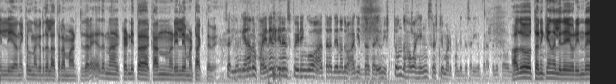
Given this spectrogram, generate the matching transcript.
ಇಲ್ಲಿ ಅನೇಕಲ್ ನಗರದಲ್ಲಿ ಆ ಥರ ಮಾಡ್ತಿದ್ದಾರೆ. ಅದನ್ನು ಖಂಡಿತ ಕಾನೂನು ಅಡಿಯಲ್ಲಿ ಮಟ್ಟ ಹಾಕ್ತೇವೆ ಸರ್ ಇವನಿಗೆ ಏನಾದರೂ ಫೈನಾನ್ಸ್ ಗಿನೆನ್ಸ್ ಫೀಡಿಂಗು ಆ ಥರದ್ದು ಏನಾದರೂ ಆಗಿತ್ತಾ ಸರ್? ಇವನು ಇಷ್ಟೊಂದು ಹವಾ ಹೆಂಗೆ ಸೃಷ್ಟಿ ಮಾಡಿಕೊಂಡಿದ್ದೆ ಸರ್ ಈಗ ಪ್ರಾಥಮಿಕವಾಗಿ? ಅದು ತನಿಖೆಯಲ್ಲಿದೆ. ಇವ್ರ ಹಿಂದೆ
